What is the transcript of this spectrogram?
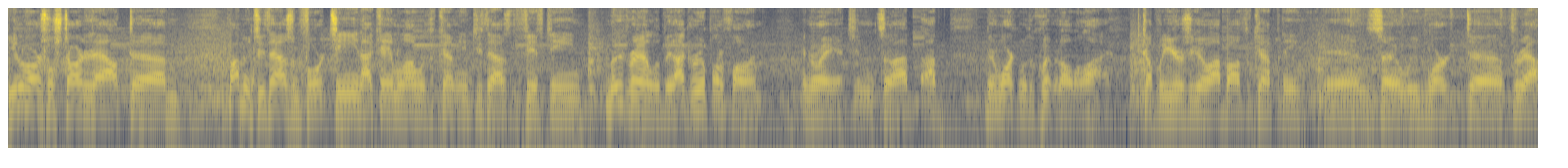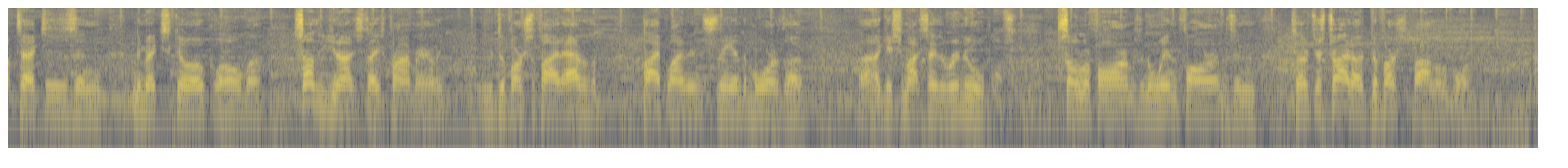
Universal started out um, probably in 2014. I came along with the company in 2015. Moved around a little bit. I grew up on a farm and ranch, and so I've, I've been working with equipment all my life. A couple of years ago, I bought the company, and so we've worked uh, throughout Texas and New Mexico, Oklahoma, southern United States primarily. We've diversified out of the pipeline industry into more of the, uh, I guess you might say, the renewables solar farms and the wind farms, and so just try to diversify a little more.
